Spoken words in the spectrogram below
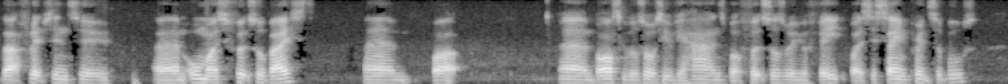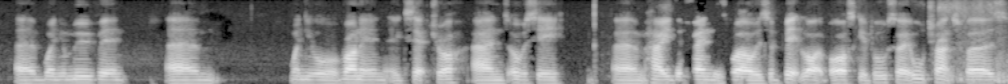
That flips into um, almost futsal based, um, but um, basketball is obviously with your hands, but futsal's with your feet. But it's the same principles um, when you're moving, um, when you're running, etc. And obviously, um, how you defend as well is a bit like basketball. So it all transfers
